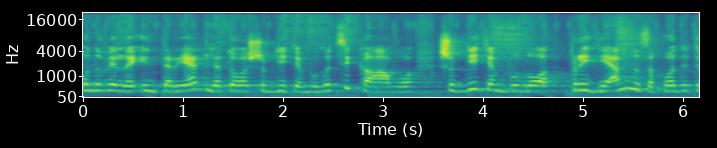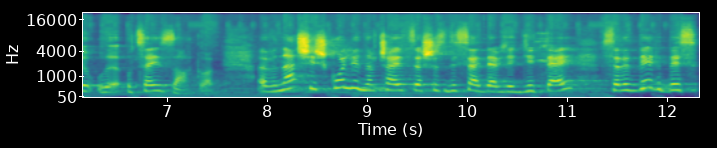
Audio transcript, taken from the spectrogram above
оновили інтер'єр для того, щоб дітям було цікаво, щоб дітям було приємно заходити у, цей заклад. В нашій школі навчається 69 дітей, серед них десь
